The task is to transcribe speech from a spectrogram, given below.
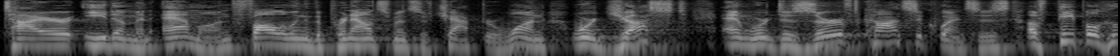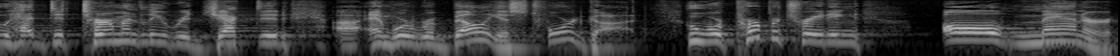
Tyre, Edom, and Ammon, following the pronouncements of chapter 1, were just and were deserved consequences of people who had determinedly rejected uh, and were rebellious toward God who were perpetrating all manner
